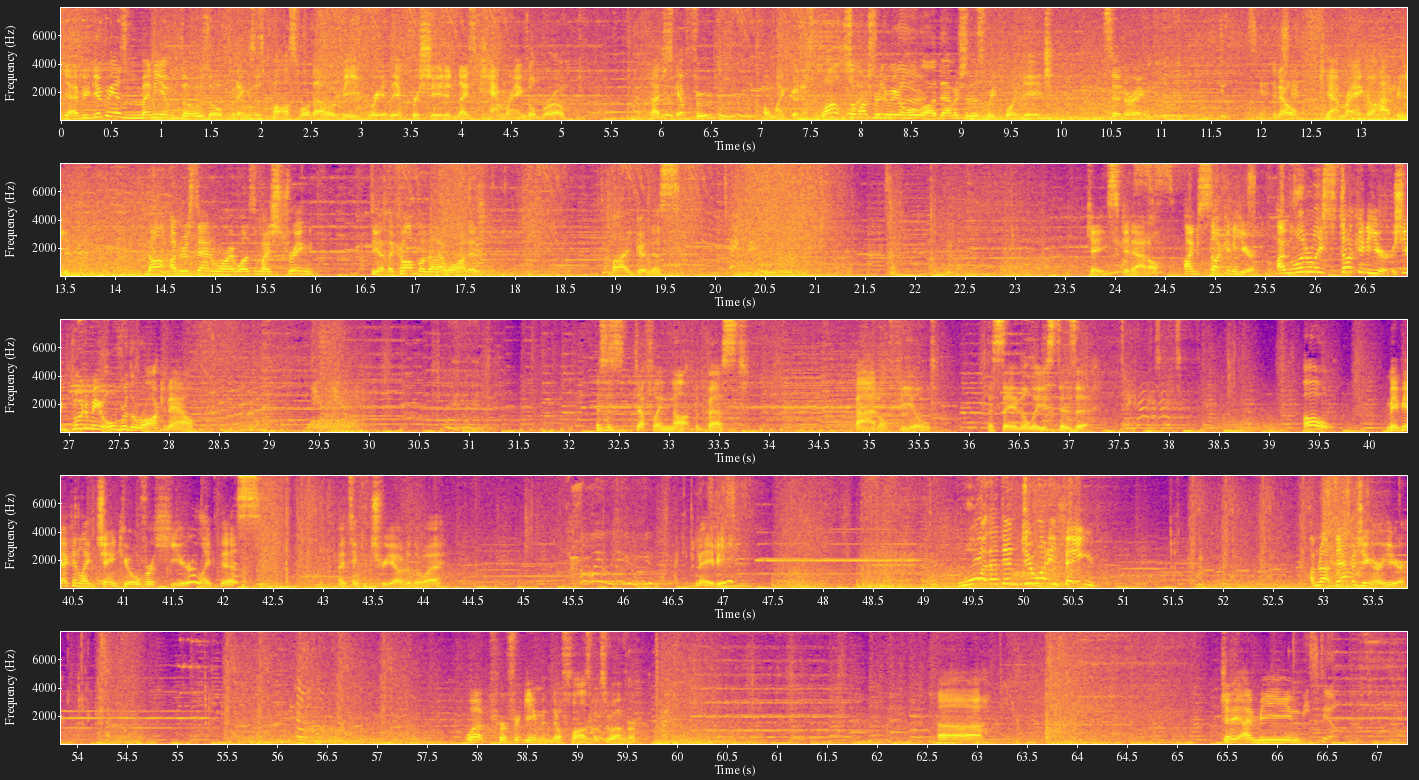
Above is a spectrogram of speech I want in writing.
Yeah, if you give me as many of those openings as possible, that would be greatly appreciated. Nice camera angle, bro. Did I just get food? Oh my goodness. Well, so much for doing a whole lot of damage to this weak point gauge. Considering, you know, camera angle had me not understand where I was in my string to get the combo that I wanted. My goodness. Okay, skedaddle. I'm stuck in here. I'm literally stuck in here. She booted me over the rock now. This is definitely not the best battlefield, to say the least, is it? Oh, maybe I can like jank you over here like this? I take the tree out of the way. Maybe? What? That didn't do anything! I'm not damaging her here. What a perfect game with no flaws whatsoever. Uh. Okay, I mean,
